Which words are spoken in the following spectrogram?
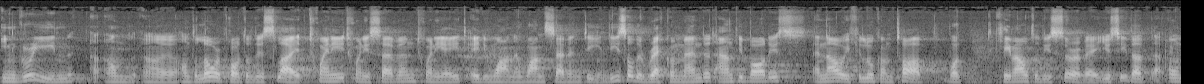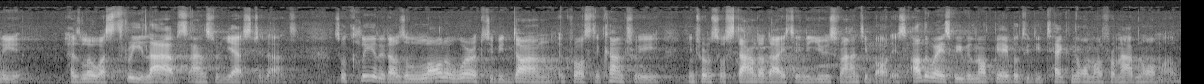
In green, uh, on, uh, on the lower part of this slide, 20, 27, 28, 81, and 117. These are the recommended antibodies. And now if you look on top, what came out of this survey, you see that only as low as three labs answered yes to that. So clearly there was a lot of work to be done across the country in terms of standardizing the use for antibodies. Otherwise, we will not be able to detect normal from abnormal.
